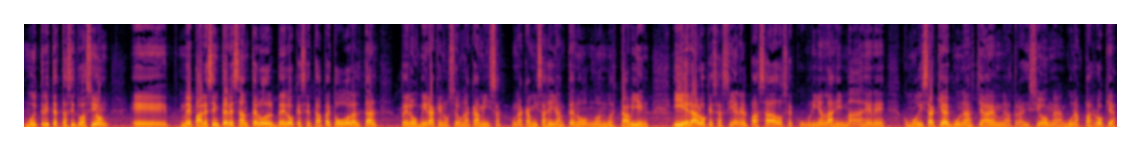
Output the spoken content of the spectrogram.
Muy triste esta situación. Eh, me parece interesante lo del velo que se tape todo el altar, pero mira que no sea una camisa, una camisa gigante no, no, está bien. Y era lo que se hacía en el pasado, se cubrían las imágenes, como dice aquí algunas ya en la tradición, en algunas parroquias,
